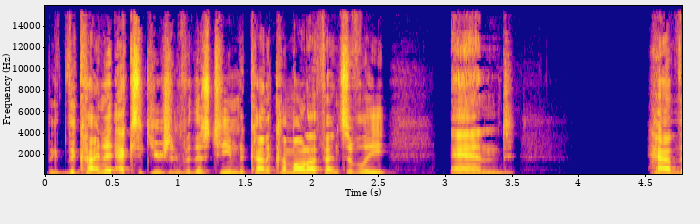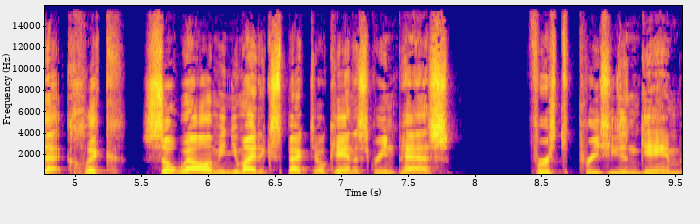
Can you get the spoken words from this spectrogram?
the, the kind of execution for this team to kind of come out offensively and have that click so well. I mean, you might expect okay on a screen pass first preseason game,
